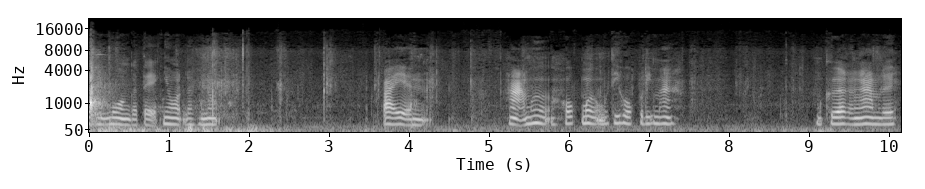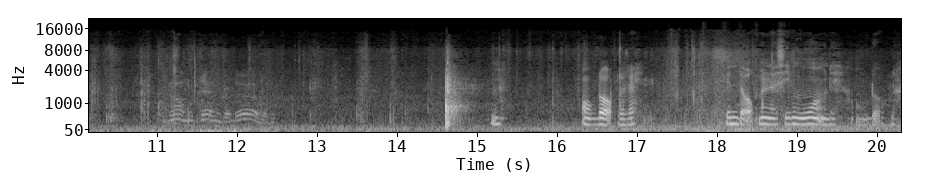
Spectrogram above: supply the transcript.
บัดมะม่วงก็แตกยอดแล้วพี่น้องไปอันหามือหกมือมือที่หกพอดีมามะเขือก็งามเลยออกดอกเลยได้เป็นดอกมันละสีม่วงเลยออกดอกละ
